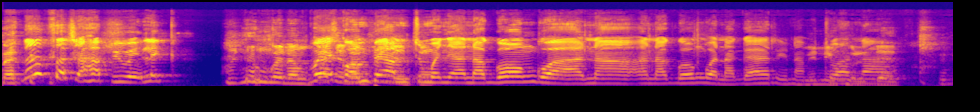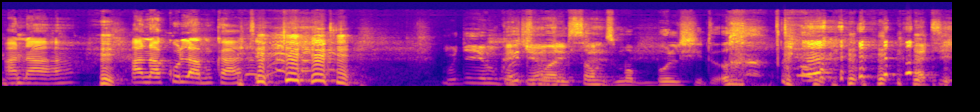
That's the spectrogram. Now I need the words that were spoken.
that's such a happy way like we mtu mwenye anagongwa ana anagongwa na gari na mtu ana ana anakula mkate. Muje hiyo mkate which one sounds more bullshit? Ati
